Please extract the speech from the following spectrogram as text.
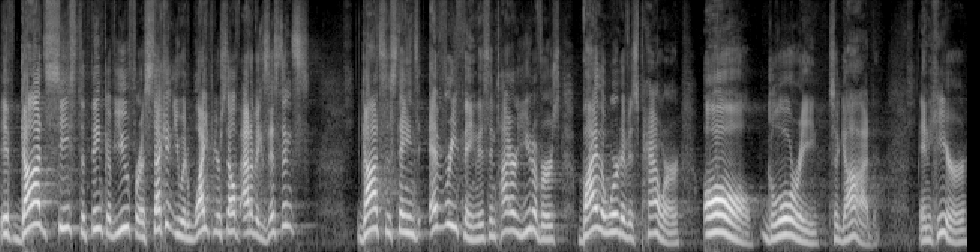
If God ceased to think of you for a second, you would wipe yourself out of existence. God sustains everything, this entire universe, by the word of His power. All glory to God. And here,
